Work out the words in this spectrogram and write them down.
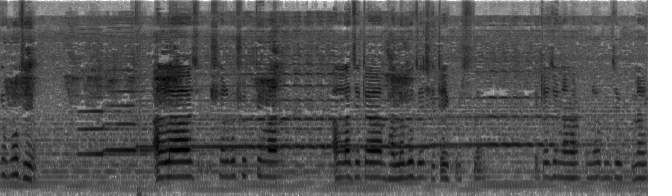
কি বুঝে? আল্লাহ সর্বশক্তিমান। আল্লাহ যেটা ভালো বুঝে সেটাই করছে। এটার জন্য আমার কোনো অভিযোগ নাই।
